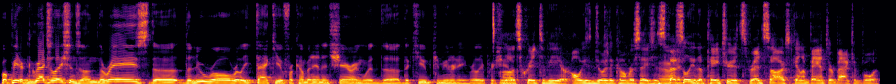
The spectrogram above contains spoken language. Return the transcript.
Well, Peter, congratulations on the raise, the, the new role. Really, thank you for coming in and sharing with the, the Cube community. Really appreciate oh, it. Well, it's great to be here. Always enjoy the conversation, especially right. the Patriots, Red Sox kind of banter back and forth.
